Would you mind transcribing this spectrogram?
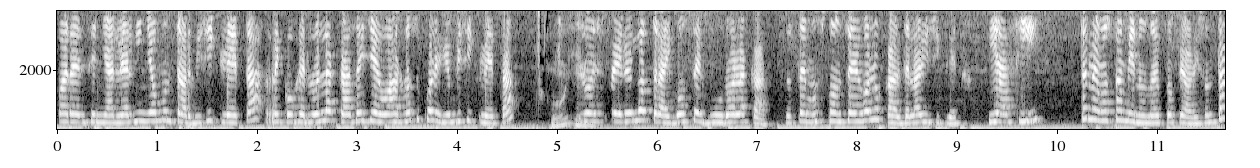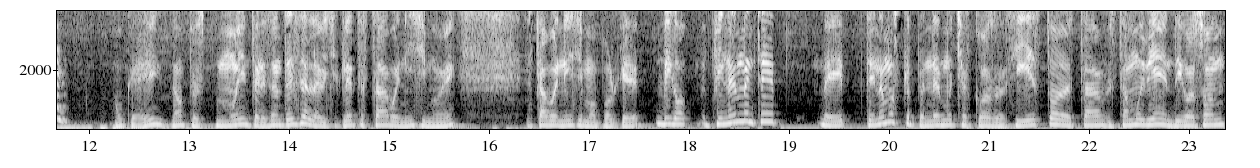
para enseñarle al niño a montar bicicleta, recogerlo en la casa y llevarlo a su colegio en bicicleta. Lo espero y lo traigo seguro a la casa. Entonces tenemos consejo local de la bicicleta. Y así tenemos también uno de propiedad horizontal. Ok, no, pues muy interesante. Ese de la bicicleta está buenísimo, ¿eh? Está buenísimo porque, digo, finalmente eh, tenemos que aprender muchas cosas y esto está, está muy bien. Digo, son,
